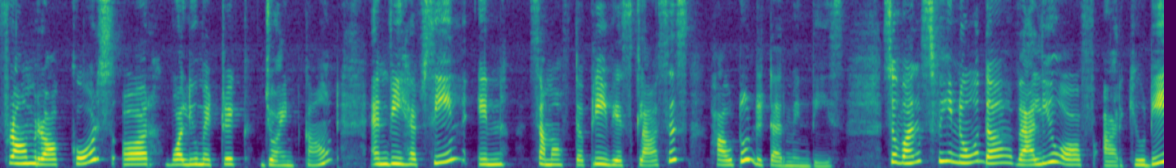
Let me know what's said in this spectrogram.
from rock cores or volumetric joint count and we have seen in some of the previous classes how to determine these. So, once we know the value of RQD,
